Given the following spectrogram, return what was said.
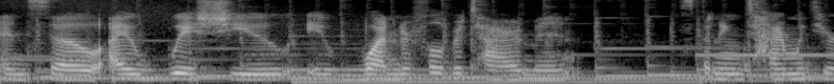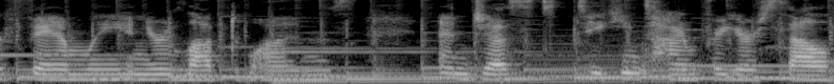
And so I wish you a wonderful retirement, spending time with your family and your loved ones, and just taking time for yourself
